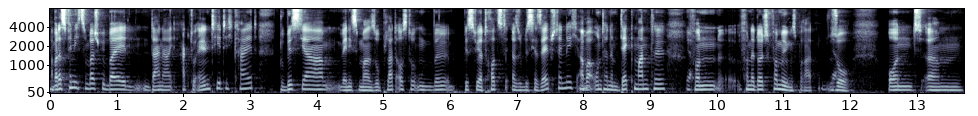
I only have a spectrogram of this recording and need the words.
Aber das finde ich zum Beispiel bei deiner aktuellen Tätigkeit. Du bist ja, wenn ich es mal so platt ausdrücken will, bist du ja trotzdem, also du bist ja selbstständig, aber unter einem Deckmantel Mhm. Ja. von, von der Deutschen Vermögensberatung. Ja. So. Und ähm,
